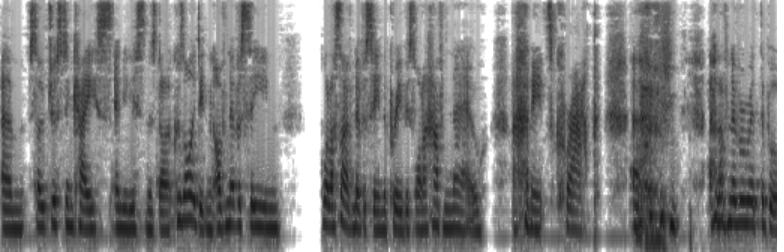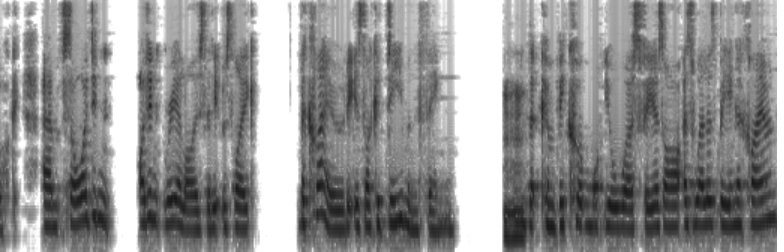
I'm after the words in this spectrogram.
Um, so just in case any listeners don't, because I didn't, I've never seen. Well, I say I've never seen the previous one. I have now, and it's crap. Um, and I've never read the book. Um, so I didn't, I didn't realise that it was like the cloud is like a demon thing hmm that can become what your worst fears are, as well as being a clown.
